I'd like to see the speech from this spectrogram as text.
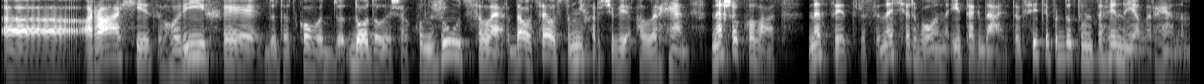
е, арахіс, горіхи, додатково додали ще кунжут, селер. Да? Оце основні харчові алергени. Не шоколад, не цитруси, не червоне і так далі. То всі ці продукти взагалі не є алергенами.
